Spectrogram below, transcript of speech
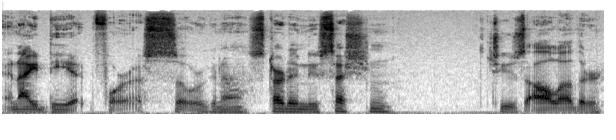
and ID it for us. So we're going to start a new session, choose all other.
